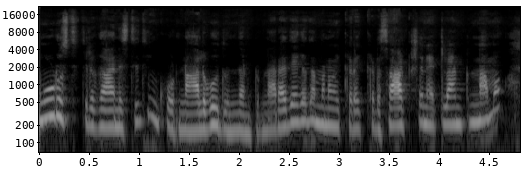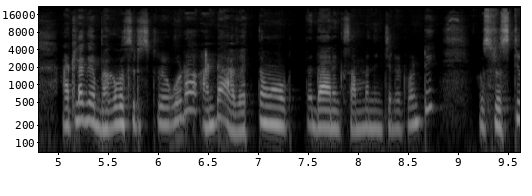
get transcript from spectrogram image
మూడు స్థితులు కాని స్థితి ఇంకోటి నాలుగోది ఉందంటున్నారు. అదే కదా మనం ఇక్కడ ఇక్కడ సాక్ష్యం ఎట్లా అంటున్నామో? అట్లాగే భగవత్ సృష్టిలో కూడా అంటే ఆ వ్యక్తం దానికి సంబంధించినటువంటి సృష్టి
